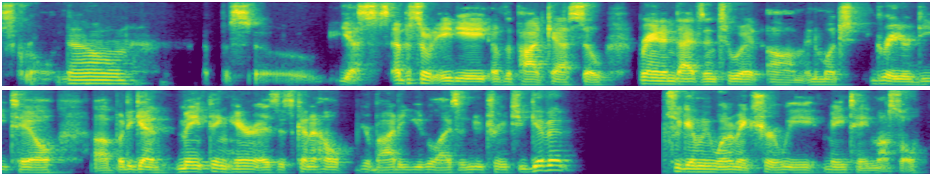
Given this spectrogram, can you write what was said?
Scrolling down episode yes episode 88 of the podcast so brandon dives into it um, in much greater detail uh, but again main thing here is it's going to help your body utilize the nutrients you give it so again, we want to make sure we maintain muscle.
